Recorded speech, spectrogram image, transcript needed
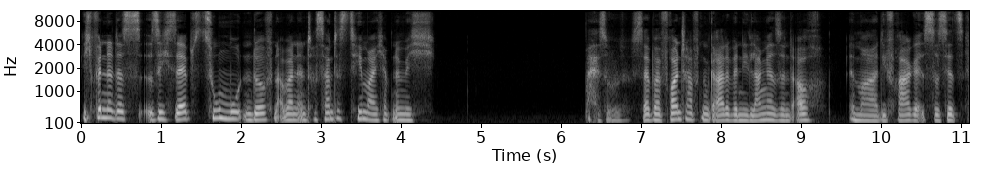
Ich finde das sich selbst zumuten dürfen, aber ein interessantes Thema. Ich habe nämlich, also ist ja bei Freundschaften, gerade wenn die lange sind, auch immer die Frage, ist das jetzt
